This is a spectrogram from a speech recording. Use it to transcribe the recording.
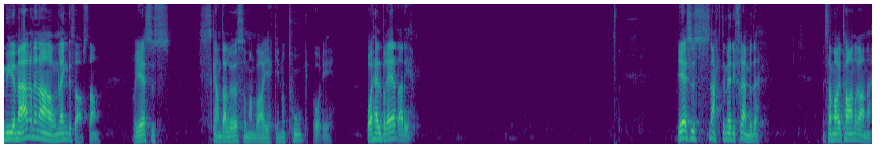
mye mer enn en armlengdes avstand. Og Jesus, skandaløs som han var, gikk inn og tok på dem og helbreda dem. Jesus snakket med de fremmede, med samaritanerne,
